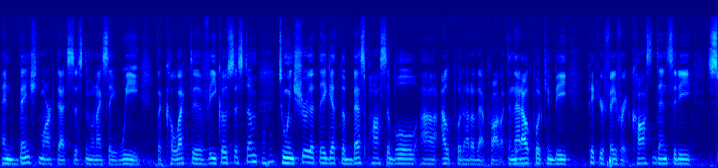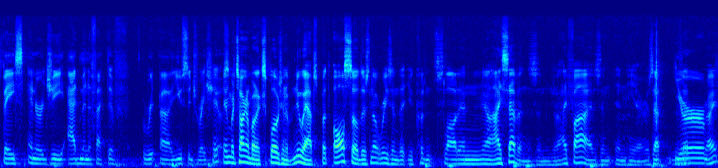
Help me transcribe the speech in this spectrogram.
and benchmarked that system. When I say we, the collective ecosystem, to ensure that they get the best possible uh, output out of that product. And that output can be pick your favorite cost, density, space, energy, admin effective re- uh, usage ratios. And we're talking about explosion of new apps, but also there's no reason that you couldn't slot in you know, i7s and i5s in, in here. Is that, is that You're right?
